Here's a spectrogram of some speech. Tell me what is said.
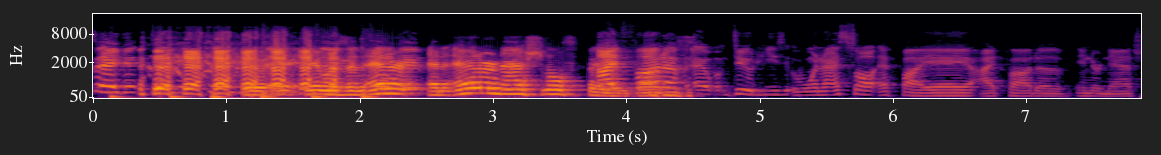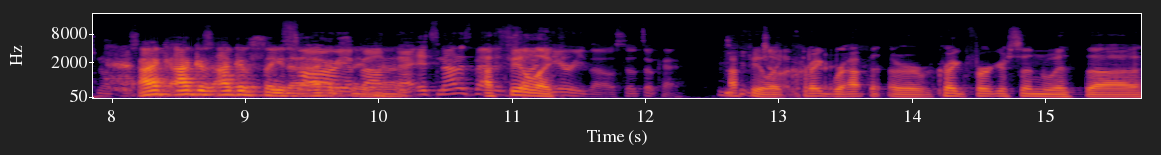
Take it, take it, take it. It, it, it was an inter, an international spin. I thought of, uh, dude. He's when I saw FIA, I thought of international. I. I could I could see that. I Sorry could see about that. that. It's not as bad I as feel John like- Deere, though, so it's okay. I feel like Craig Robin or Craig Ferguson with uh,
